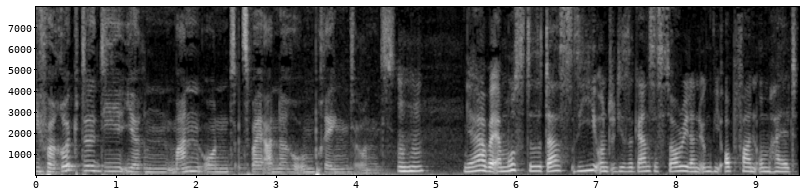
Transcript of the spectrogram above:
Die Verrückte, die ihren Mann und zwei andere umbringt und. Mhm. Ja, aber er musste das, sie und diese ganze Story dann irgendwie opfern, um halt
